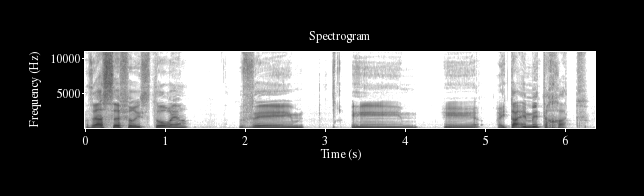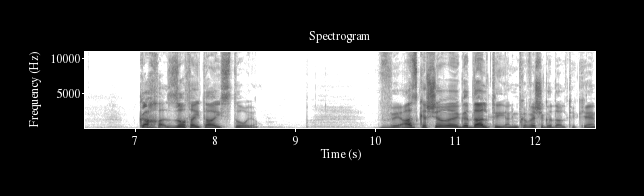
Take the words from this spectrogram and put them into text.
אז היה ספר היסטוריה, והייתה אה, אמת אחת. ככה, זאת הייתה ההיסטוריה. ואז כאשר גדלתי, אני מקווה שגדלתי, כן?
